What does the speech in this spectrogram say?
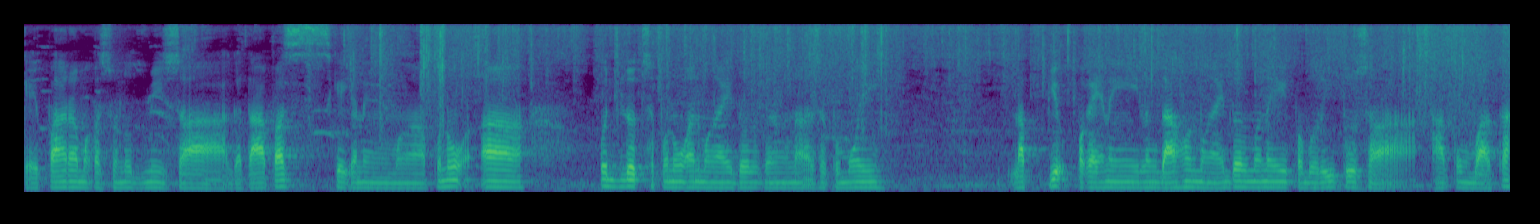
kay para makasunod mi sa gatapas kay kaning mga puno ah udlot sa punuan mga idol kanang naa sa tumoy lapyo pa kay nang ilang dahon mga idol man ay paborito sa akong baka.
